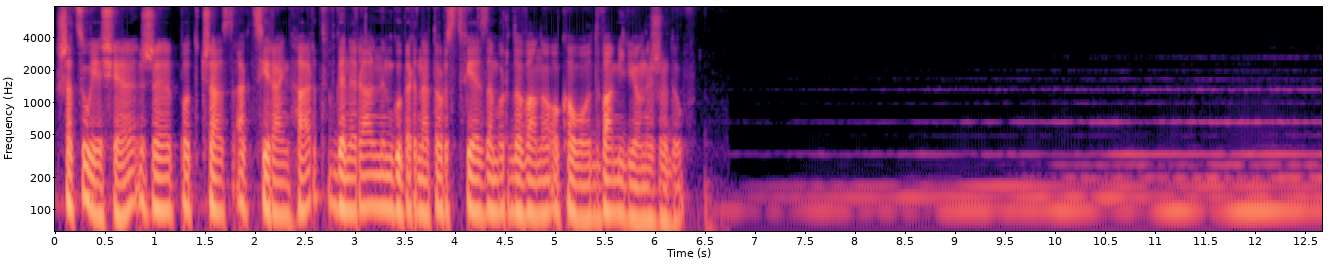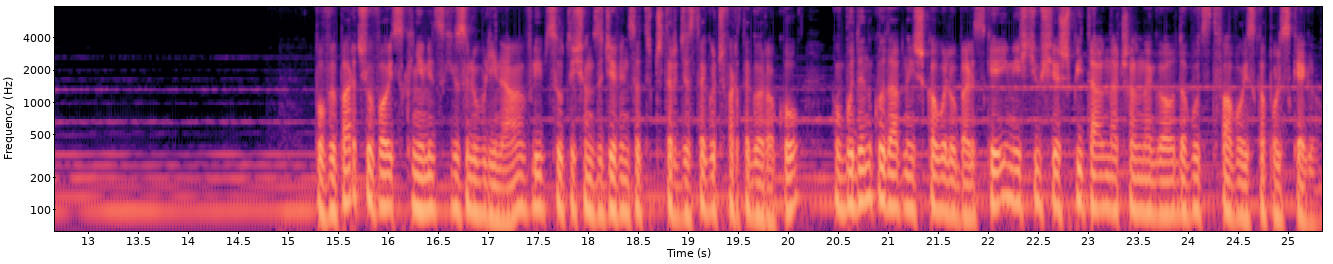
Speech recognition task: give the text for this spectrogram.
Szacuje się, że podczas akcji Reinhardt w generalnym gubernatorstwie zamordowano około 2 miliony Żydów. Po wyparciu wojsk niemieckich z Lublina w lipcu 1944 roku w budynku dawnej szkoły lubelskiej mieścił się szpital naczelnego dowództwa Wojska Polskiego.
